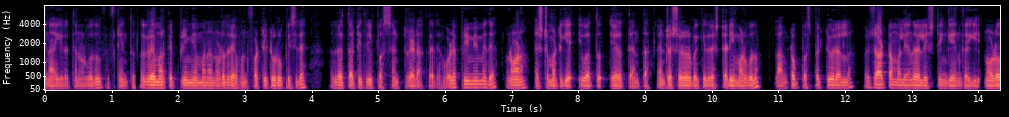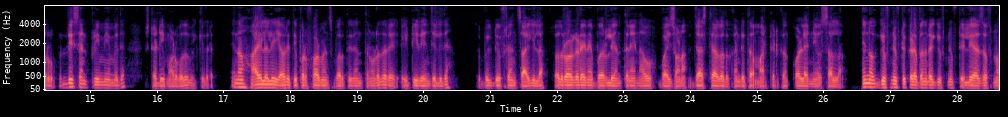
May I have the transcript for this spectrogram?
ದಿನ ಆಗಿರುತ್ತೆ ನೋಡಬಹುದು ಫಿಫ್ಟೀನ್ತ್ ಗ್ರೇ ಮಾರ್ಕೆಟ್ ಪ್ರೀಮಿಯಂ ಅನ್ನ ನೋಡಿದ್ರೆ ಒನ್ ಫಾರ್ಟಿ ಟೂ ರುಪೀಸ್ ಇದೆ. ಅಂದ್ರೆ ತರ್ಟಿ ತ್ರೀ ಪರ್ಸೆಂಟ್ ಟ್ರೇಡ್ ಆಗ್ತಾ ಇದೆ. ಒಳ್ಳೆ ಪ್ರೀಮಿಯಂ ಇದೆ. ನೋಡೋಣ ಎಷ್ಟು ಮಟ್ಟಿಗೆ ಇವತ್ತು ಇರುತ್ತೆ ಅಂತ. ಇಂಟ್ರೆಸ್ಟ್ ಬೇಕಿದ್ರೆ ಸ್ಟಡಿ ಮಾಡಬಹುದು ಲಾಂಗ್ ಟರ್ಮ್ ಪರ್ಸ್ಪೆಕ್ಟಿವ್ ಅಲ್ಲ ಶಾರ್ಟ್ ಟರ್ಮ್ ಅಲ್ಲಿ ಅಂದ್ರೆ ಲಿಸ್ಟಿಂಗ್ ಏನ್ಗಾಗಿ ನೋಡೋರು ಡಿಸೆಂಟ್ ಪ್ರೀಮಿಯಂ ಇದೆ. ಸ್ಟಡಿ ಮಾಡಬಹುದು ಬೇಕಿದ್ರೆ. ಇನ್ನು ಆಯಿಲ್ ಅಲ್ಲಿ ಯಾವ ರೀತಿ ಪರ್ಫಾರ್ಮೆನ್ಸ್ ಬರ್ತಿದೆ ಅಂತ ನೋಡಿದ್ರೆ ಏಯ್ಟಿ ರೇಂಜ್ ಅಲ್ಲಿ ಇದೆ ಬಿಗ್ ಡಿಫ್ರೆನ್ಸ್ ಆಗಿಲ್ಲ. ಅದ್ರೊಳಗಡೆನೆ ಬರ್ಲಿ ಅಂತಾನೆ ನಾವು ಬಯಸೋಣ. ಜಾಸ್ತಿ ಆಗೋದು ಖಂಡಿತ ಮಾರ್ಕೆಟ್ ಒಳ್ಳೆ ನ್ಯೂಸ್ ಅಲ್ಲ. ಇನ್ನು ಗಿಫ್ಟ್ ನಿಫ್ಟಿ ಕಡೆ ಬಂದ್ರೆ ಗಿಫ್ಟ್ ನಿಫ್ಟಿಲಿ as of now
